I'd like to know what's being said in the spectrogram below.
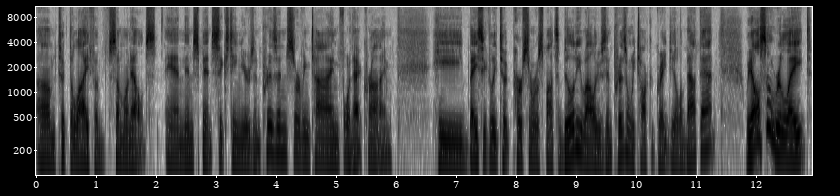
um, took the life of someone else, and then spent 16 years in prison serving time for that crime. He basically took personal responsibility while he was in prison. We talk a great deal about that. We also relate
